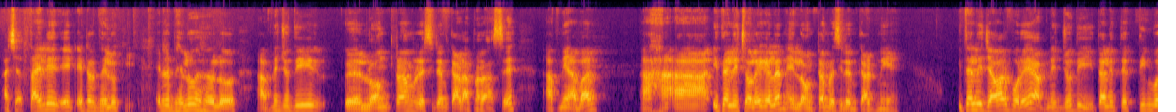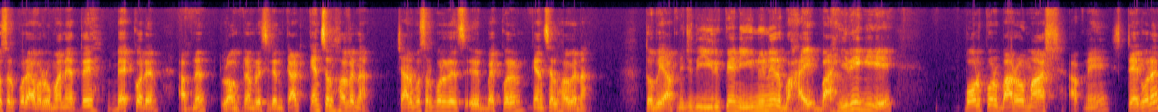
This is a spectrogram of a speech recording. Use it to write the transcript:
আচ্ছা তাইলে এটার ভ্যালু কি? এটার ভ্যালু হলো আপনি যদি লং টার্ম রেসিডেন্ট কার্ড আপনার আছে, আপনি আবার ইতালি চলে গেলেন এই লং টার্ম রেসিডেন্ট কার্ড নিয়ে। ইতালি যাওয়ার পরে আপনি যদি ইতালিতে তিন বছর পরে আবার রোমানিয়াতে ব্যাক করেন, আপনার long term resident card cancel হবে না। চার বছর পরে ব্যাক করেন ক্যান্সেল হবে না। তবে আপনি যদি ইউরোপিয়ান ইউনিয়নের বাহি- বাহিরে গিয়ে পরপর বারো মাস আপনি স্টে করেন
